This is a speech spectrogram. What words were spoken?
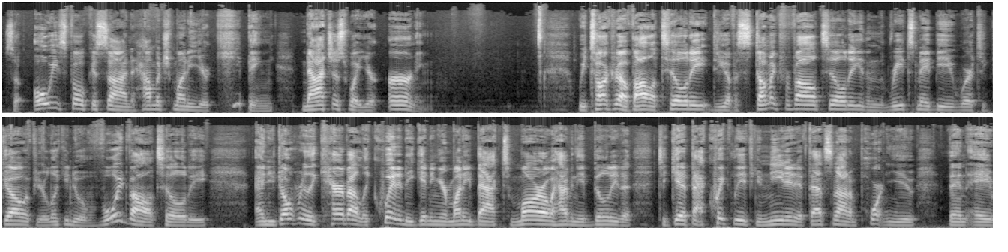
So always focus on how much money you're keeping, not just what you're earning. We talked about volatility. Do you have a stomach for volatility? Then the REITs may be where to go. If you're looking to avoid volatility and you don't really care about liquidity, getting your money back tomorrow, having the ability to, to get it back quickly if you need it, if that's not important to you, then a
